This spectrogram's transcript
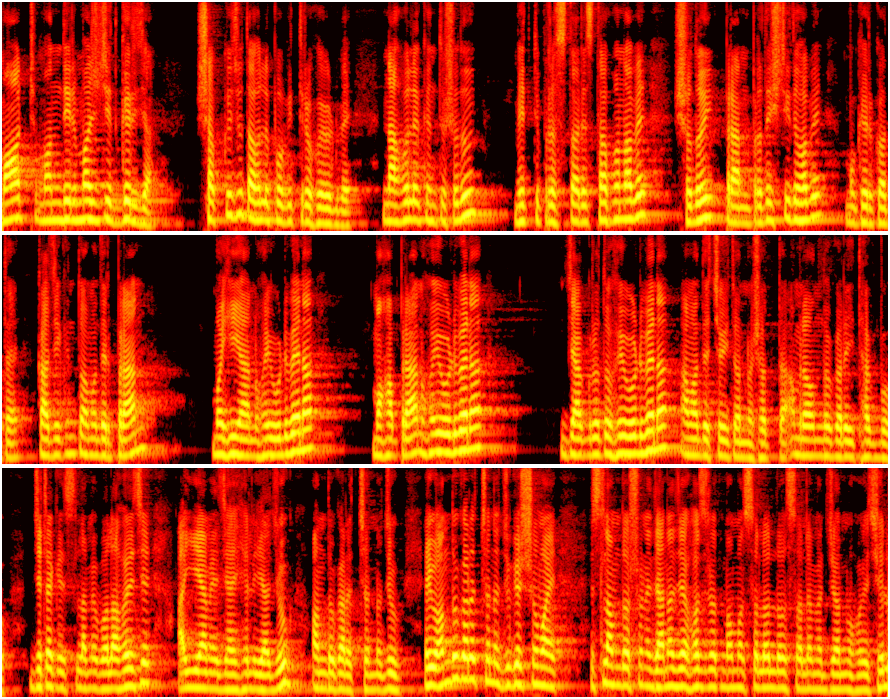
মঠ, মন্দির, মসজিদ, গির্জা সব কিছু তাহলে পবিত্র হয়ে উঠবে। না হলে কিন্তু শুধুই ভিত্তিপ্রস্তর স্থাপন হবে, শুধুই প্রাণ প্রতিষ্ঠিত হবে মুখের কথায়। কাজে কিন্তু আমাদের প্রাণ মহিয়ান হয়ে উঠবে না, মহাপ্রাণ হয়ে উঠবে না। জাগ্রত হয়ে উঠবে না আমাদের চৈতন্য সত্তা। আমরা অন্ধকারেই থাকব, যেটাকে ইসলামে বলা হয়েছে, আইয়ামে জাহেলিয়া যুগ, অন্ধকারাচ্ছন্ন যুগ। এই অন্ধকারাচ্ছন্ন যুগের সময় ইসলাম দর্শনে জানা যায় হজরত মোহাম্মদ সাল্লা সাল্লামের জন্ম হয়েছিল।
